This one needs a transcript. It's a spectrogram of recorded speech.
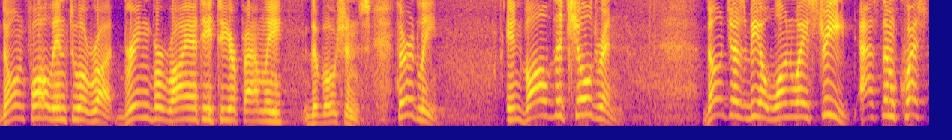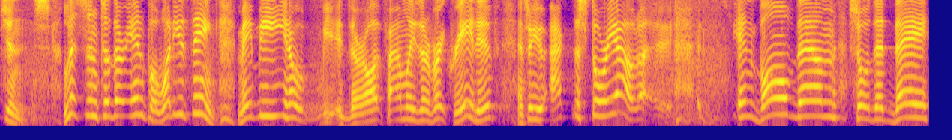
Don't fall into a rut. Bring variety to your family devotions. Thirdly, involve the children. Don't just be a one way street. Ask them questions. Listen to their input. What do you think? Maybe, you know, there are families that are very creative, and so you act the story out involve them so that they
